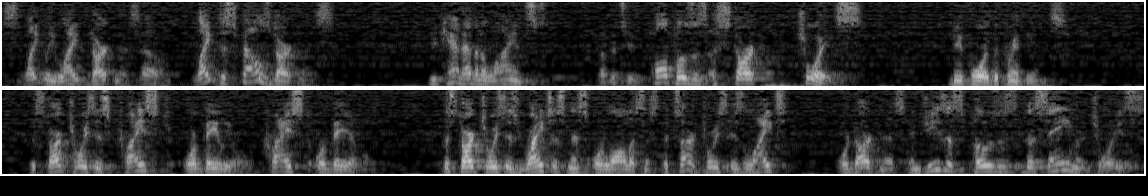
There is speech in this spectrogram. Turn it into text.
slightly light darkness. No. Light dispels darkness. You can't have an alliance of the two. Paul poses a stark choice before the Corinthians. The stark choice is Christ or Belial, Christ or Baal. The stark choice is righteousness or lawlessness. The stark choice is light or darkness. And Jesus poses the same choice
